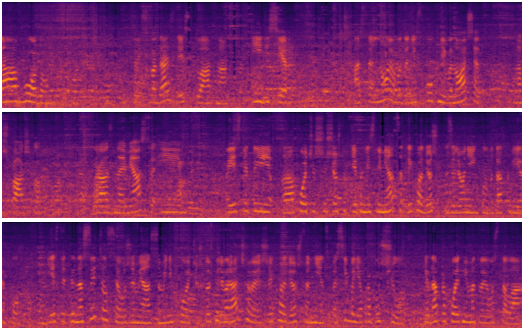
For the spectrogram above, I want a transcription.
за воду. То есть вода здесь платна. И десерт. Остальное вот они с кухни выносят на шпажках. Разное мясо. И если ты э, хочешь еще, чтобы тебе принесли мясо, ты кладешь зелененькую вот так кверху. Если ты насытился уже мясом и не хочешь, то переворачиваешь и кладешь, что нет, спасибо, я пропущу, когда проходит мимо твоего стола.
